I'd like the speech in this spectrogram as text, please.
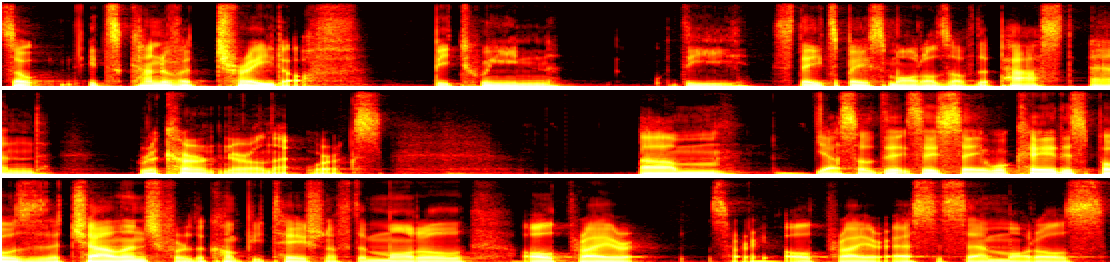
So it's kind of a trade-off between the state space models of the past and recurrent neural networks. Um, yeah, so they, they say, okay, this poses a challenge for the computation of the model. All prior, sorry, all prior SSM models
